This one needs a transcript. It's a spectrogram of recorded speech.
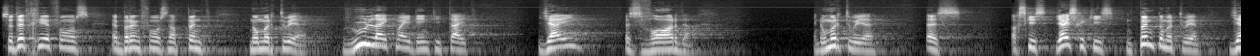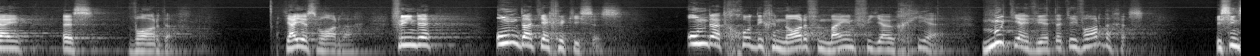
So dit gee vir ons en bring vir ons na punt nommer 2. Hoe lyk my identiteit? Jy is waardig. En nommer 2 is Ekskuus, jy's gekies. En punt nommer 2, jy is waardig. Jy is waardig. Vriende, omdat jy gekies is, omdat God die genade vir my en vir jou gee, moet jy weet dat jy waardig is. Jy sien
